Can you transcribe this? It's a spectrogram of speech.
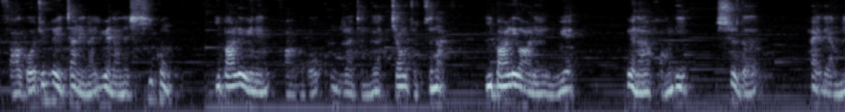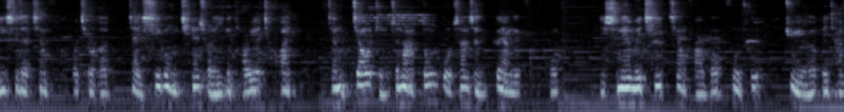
法国军队占领了越南的西贡。一八六一年，法国控制了整个交趾支那。一八六二年五月，越南皇帝世德派两名使者向法国求和，在西贡签署了一个条约草案，将交趾支那东部三省割让给法国，以十年为期，向法国付出巨额赔偿，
